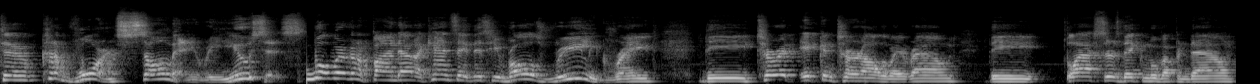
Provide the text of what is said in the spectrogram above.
To kind of warrant so many reuses. Well, we're gonna find out. I can say this, he rolls really great. The turret, it can turn all the way around. The blasters, they can move up and down.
